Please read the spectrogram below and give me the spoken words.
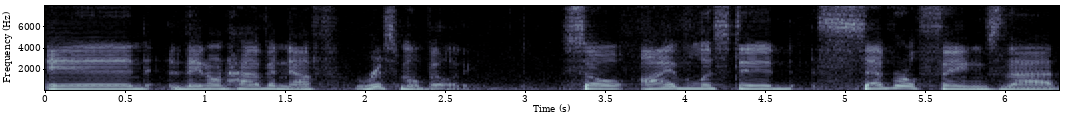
and they don't have enough wrist mobility. So I've listed several things that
